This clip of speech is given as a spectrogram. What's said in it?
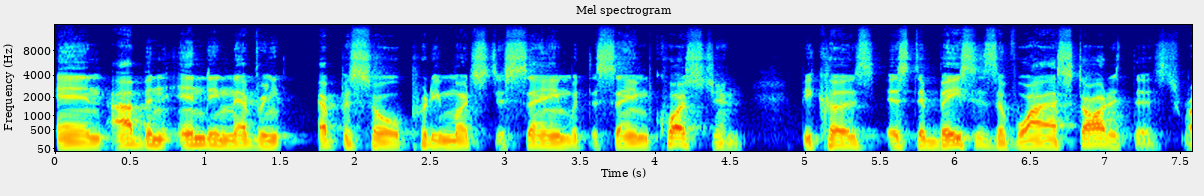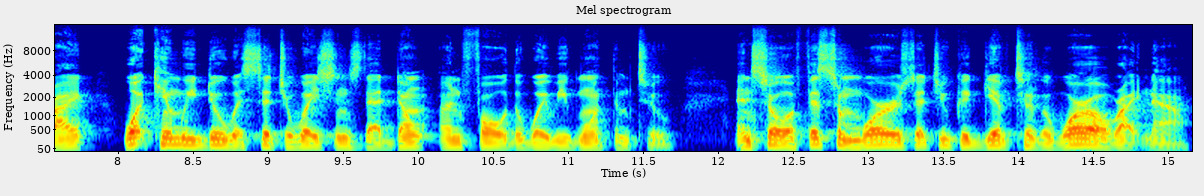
And I've been ending every episode pretty much the same with the same question because it's the basis of why I started this, right? What can we do with situations that don't unfold the way we want them to? And so, if it's some words that you could give to the world right now,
